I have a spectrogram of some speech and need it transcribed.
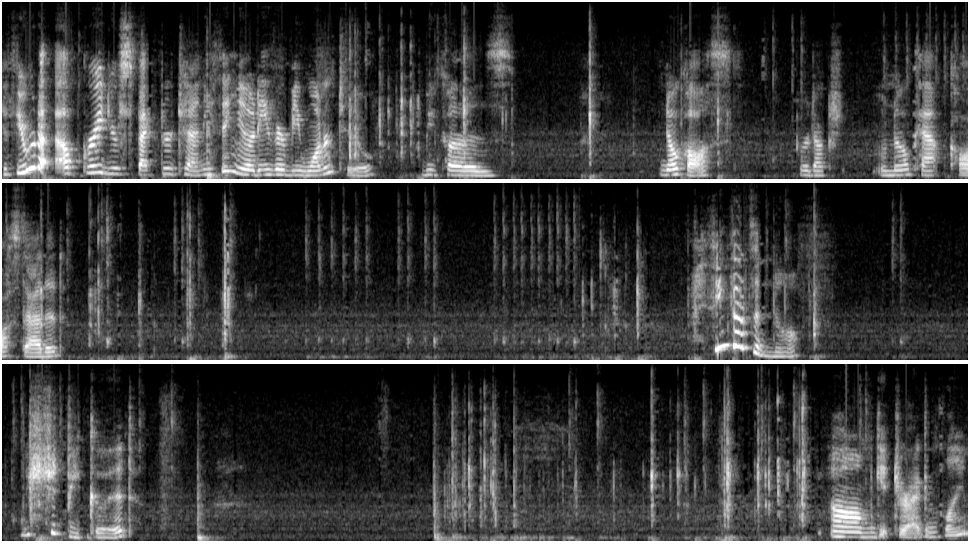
If you were to upgrade your Spectre to anything, it would either be 1 or 2, because no cost reduction. No cap cost added. I think that's enough. We should be good. Um, get Dragon Flame.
